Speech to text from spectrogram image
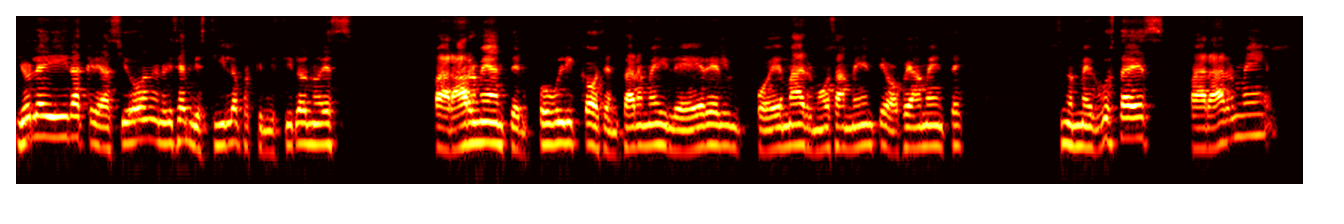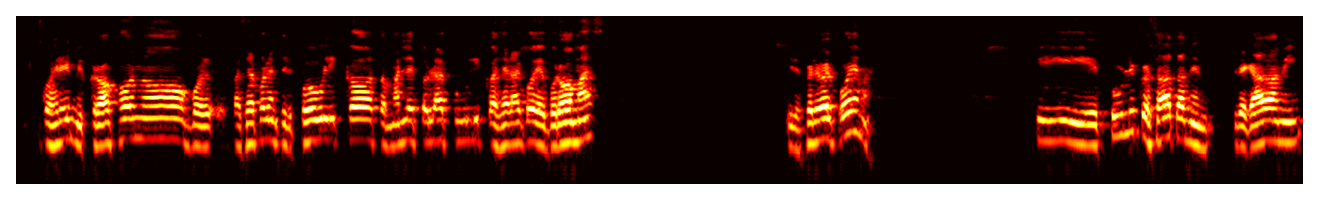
Yo leí la creación, lo hice en mi estilo, porque mi estilo no es pararme ante el público, sentarme y leer el poema hermosamente o feamente, sino me gusta es pararme, coger el micrófono, pasar por entre el público, tomarle el pueblo al público, hacer algo de bromas. y después leo el poema. Y el público estaba tan entregado a mí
